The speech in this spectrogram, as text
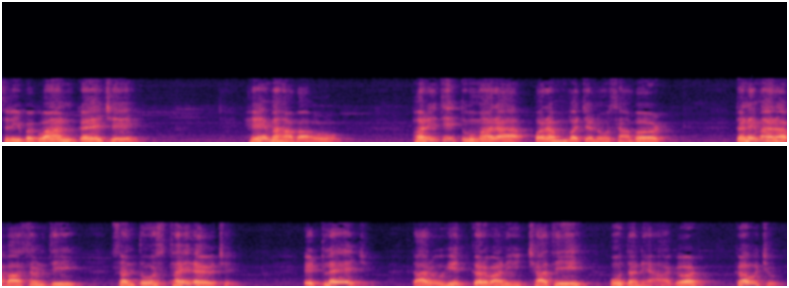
શ્રી ભગવાન કહે છે, હે મહાબાહો, ફરીથી તું મારા પરમ વચનો સાંભળ. તને મારા ભાષણથી સંતોષ થઈ રહ્યો છે. એટલે જ તારું હિત કરવાની ઈચ્છાથી હું તને આગળ કહું છું.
